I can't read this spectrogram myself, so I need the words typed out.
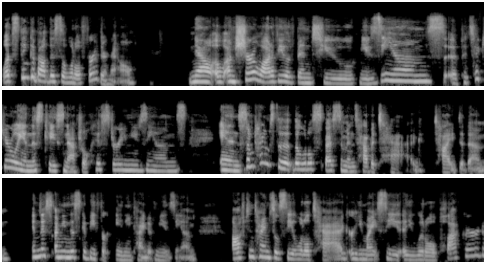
Let's think about this a little further now now i'm sure a lot of you have been to museums uh, particularly in this case natural history museums And sometimes the, the little specimens have a tag tied to them. And this, I mean, this could be for any kind of museum. Oftentimes you'll see a little tag or you might see a little placard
